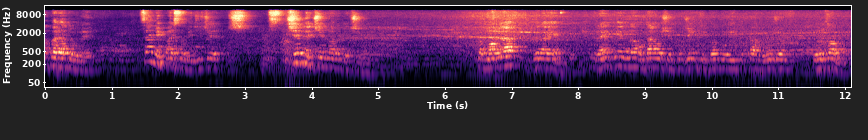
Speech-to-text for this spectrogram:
aparatury. Sami Państwo widzicie, czym my czym mamy do czynienia. Tomograf wynajęty. Rentgen, no udało się dzięki Bogu i poprawy ludziom uruchomić.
